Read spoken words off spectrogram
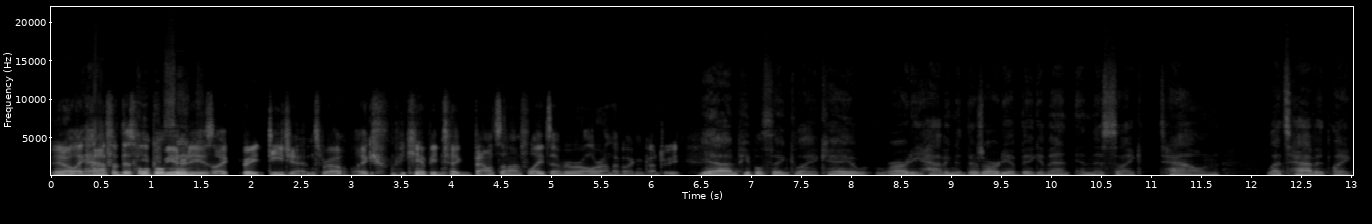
You know, like Yeah, half of this whole people community think- is like great degens, bro. Like we can't be like bouncing on flights everywhere all around the fucking country. Yeah, and people think like, hey, we're already having there's already a big event in this like town. Let's have it like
